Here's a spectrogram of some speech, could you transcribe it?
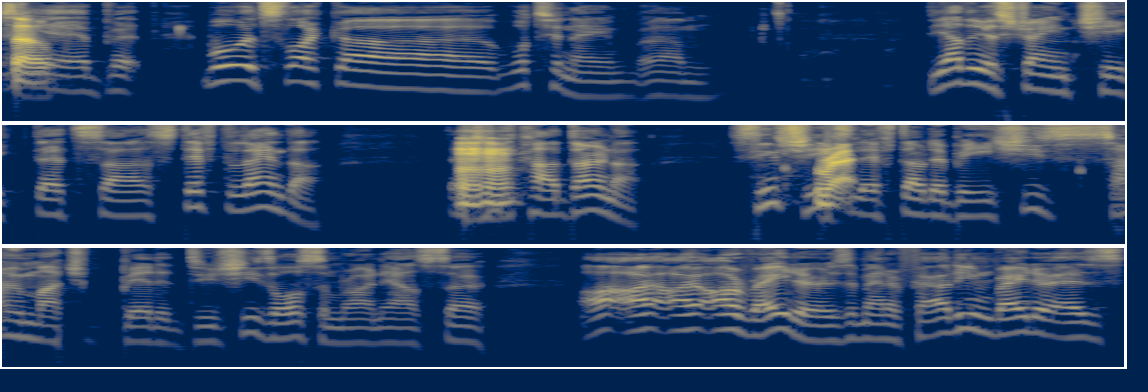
So yeah, but well, it's like uh, what's her name? Um, the other Australian chick that's uh, Steph De Lander, that's mm-hmm. Cardona. Since she's right. left WWE, she's so much better, dude. She's awesome right now. So I, I, I rate her as a matter of fact. I didn't rate her as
